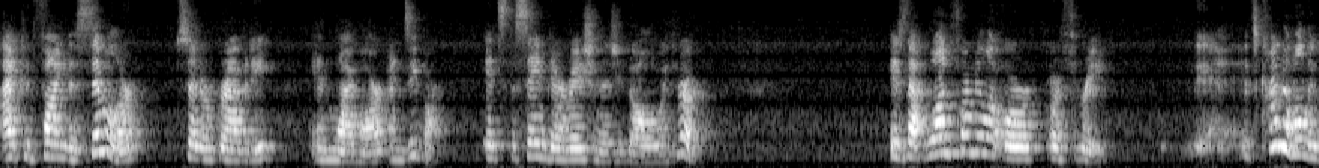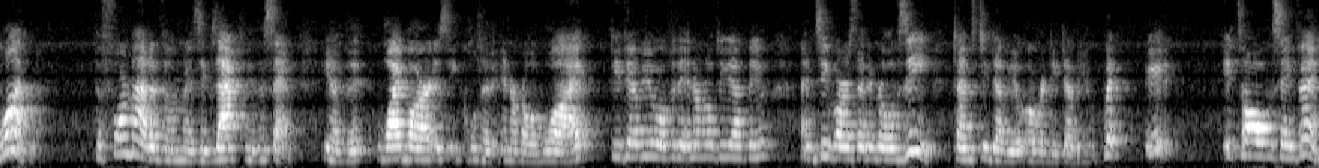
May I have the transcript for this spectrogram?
I could find a similar center of gravity in y bar and z bar. It's the same derivation as you go all the way through. Is that one formula or, or three? It's kind of only one. The format of them is exactly the same. You know, the y bar is equal to the integral of y dw over the integral dw, and z bar is the integral of z times dw over dw. But it, it's all the same thing.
